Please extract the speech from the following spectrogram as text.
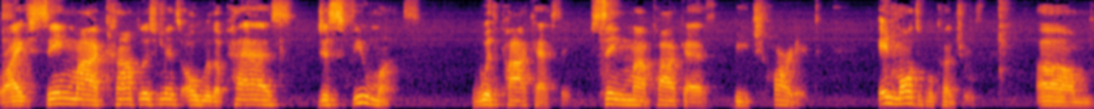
right? Seeing my accomplishments over the past just few months with podcasting, seeing my podcast be charted in multiple countries. Um,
